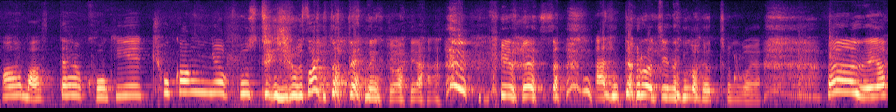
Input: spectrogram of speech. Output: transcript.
아 마스터 거기에 초강력 포스트잇으로 써 있었다는 거야. 그래서 안 떨어지는 거였던 거야. 아 내가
